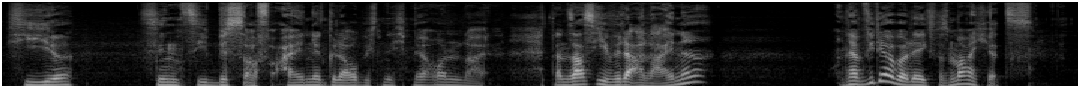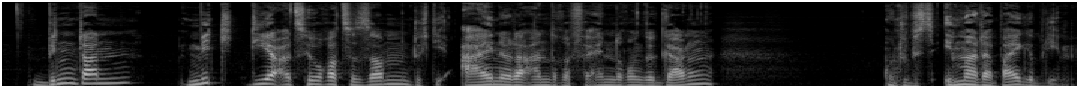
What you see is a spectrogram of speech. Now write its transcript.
Hier sind sie bis auf eine, glaube ich, nicht mehr online. Dann saß ich hier wieder alleine und habe wieder überlegt, was mache ich jetzt? Bin dann mit dir als Hörer zusammen durch die eine oder andere Veränderung gegangen und du bist immer dabei geblieben.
